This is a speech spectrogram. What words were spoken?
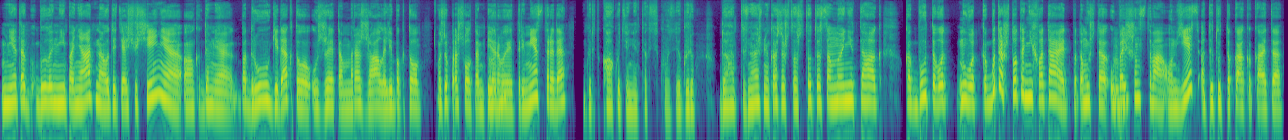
Мне так было непонятно, вот эти ощущения, а, когда мне подруги, да, кто уже там рожала, либо кто уже прошел там первые угу. триместры, да, говорит, как у тебя нет токсикоза? Я говорю, да, ты знаешь, мне кажется, что что-то со мной не так, как будто вот, ну вот, как будто что-то не хватает, потому что у угу. большинства он есть, а ты тут такая какая-то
